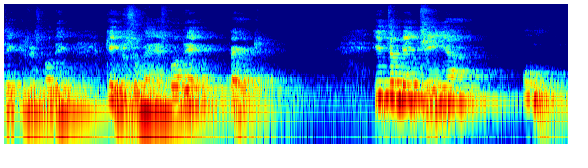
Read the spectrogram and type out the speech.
tem que responder. Quem não souber responder, perde. E também tinha um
